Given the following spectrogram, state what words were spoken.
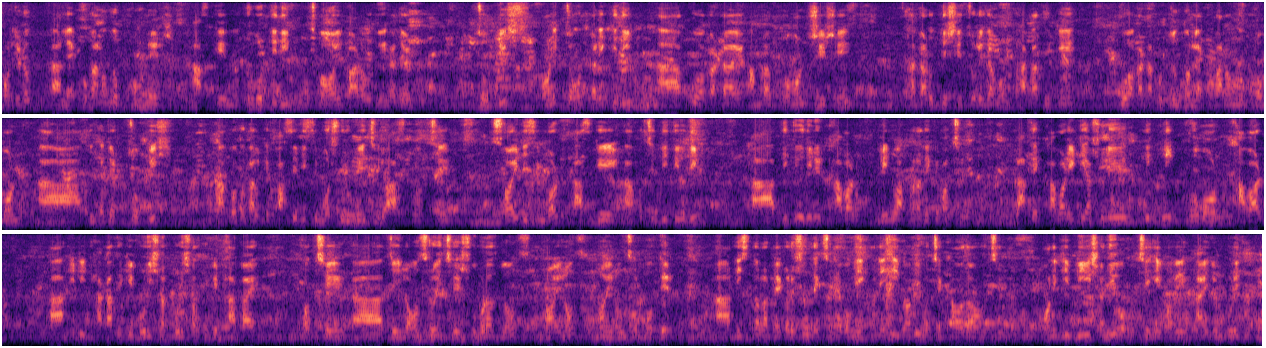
পর্যটক আহ, লেখক আনন্দ ভ্রমণের আজকে মধ্যবর্তী দিন ছয় বারো দুই হাজার চব্বিশ। অনেক চমৎকার একটি দিন। কুয়াকাটায় আমরা ভ্রমণ শেষে ঢাকার উদ্দেশ্যে চলে যাব। ঢাকা থেকে কুয়াকাটা পর্যন্ত লেখক আনন্দ ভ্রমণ দুই হাজার চব্বিশ। গতকালকে পাঁচই ডিসেম্বর শুরু হয়েছিল। আজকে হচ্ছে ছয় ডিসেম্বর। আজকে হচ্ছে দ্বিতীয় দিন। দ্বিতীয় দিনের খাবার মেনু আপনারা দেখতে পাচ্ছেন। রাতের খাবার এটি আসলে পিকনিক ভ্রমণ খাবার। এটি ঢাকা থেকে বরিশাল বরিশাল থেকে ঢাকায় হচ্ছে যে লঞ্চ রয়েছে শুভরাজ লঞ্চ নয় লঞ্চ নয় লঞ্চের মধ্যে আহ, নিচতলা ডেকোরেশন দেখছেন এবং এখানে এইভাবেই হচ্ছে খাওয়া দাওয়া হচ্ছে। অনেকে বিয়ে শাদিও হচ্ছে এভাবে আয়োজন করে থাকে।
